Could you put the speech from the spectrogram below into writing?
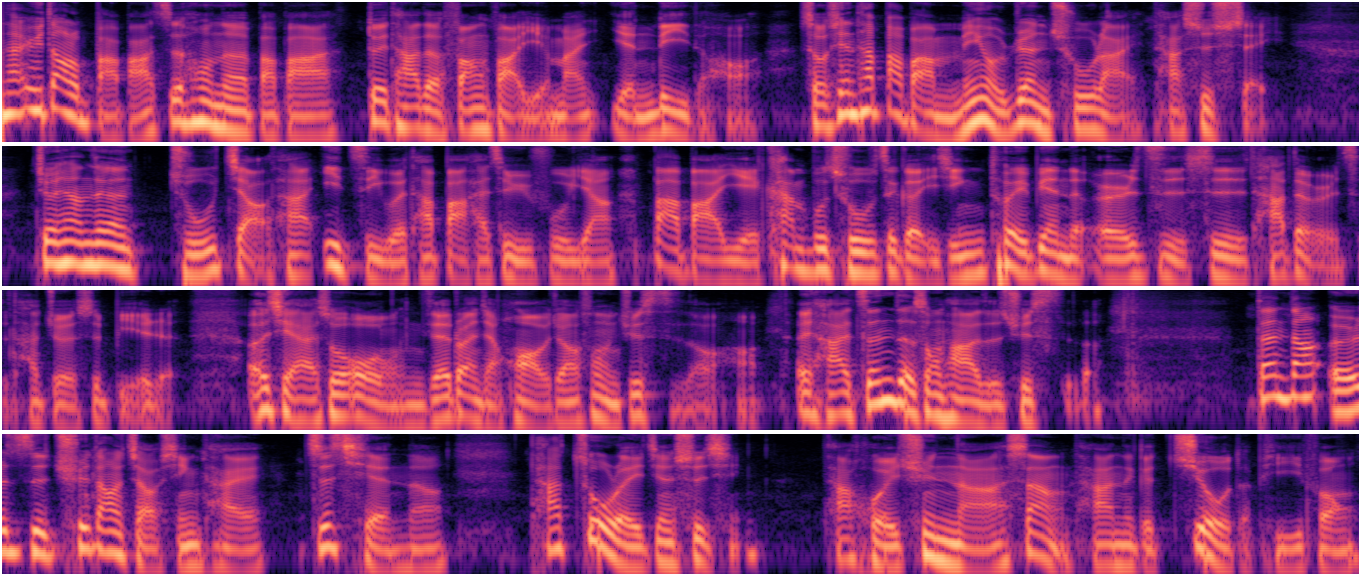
他遇到了爸爸之后呢？爸爸对他的方法也蛮严厉的哈。首先，他爸爸没有认出来他是谁，就像这个主角，他一直以为他爸还是渔夫一样。爸爸也看不出这个已经蜕变的儿子是他的儿子，他觉得是别人，而且还说：“哦，你在乱讲话，我就要送你去死哦！”哈，哎，还真的送他儿子去死了。但当儿子去到绞刑台之前呢，他做了一件事情，他回去拿上他那个旧的披风。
